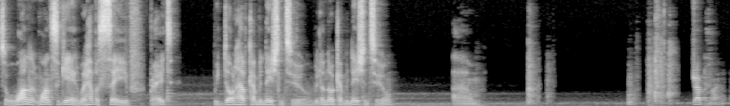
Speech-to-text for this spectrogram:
So one once again we have a save, right? We don't have combination two. We don't know combination two. Um, drop it on.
